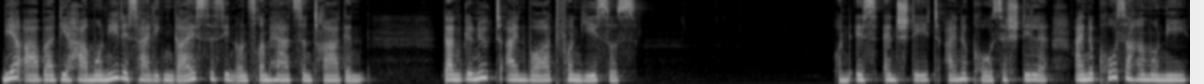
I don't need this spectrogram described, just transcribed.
wir aber die Harmonie des Heiligen Geistes in unserem Herzen tragen, dann genügt ein Wort von Jesus und es entsteht eine große Stille, eine große Harmonie.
